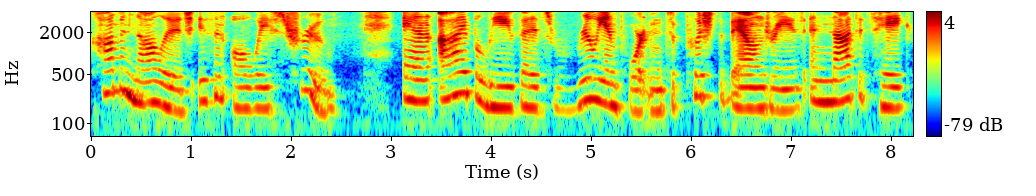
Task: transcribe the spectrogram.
common knowledge isn't always true. And I believe that it's really important to push the boundaries and not to take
